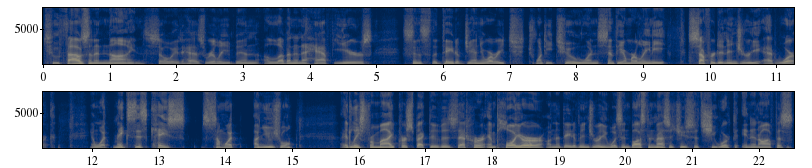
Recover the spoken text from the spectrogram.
2009. So, it has really been 11 and a half years since the date of January 22 when Cynthia Merlini suffered an injury at work. And what makes this case somewhat unusual, at least from my perspective, is that her employer on the date of injury was in Boston, Massachusetts. She worked in an office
